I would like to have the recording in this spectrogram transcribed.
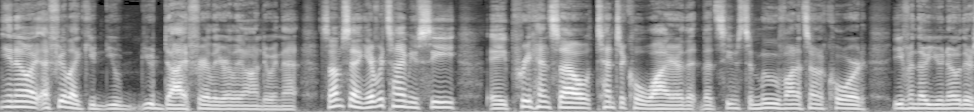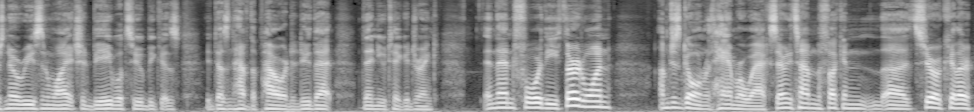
you know, I, I feel like you you you die fairly early on doing that. So I'm saying every time you see a prehensile tentacle wire that, that seems to move on its own accord, even though you know there's no reason why it should be able to because it doesn't have the power to do that, then you take a drink. And then for the third one, I'm just going with hammer whacks. Every time the fucking uh, serial killer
